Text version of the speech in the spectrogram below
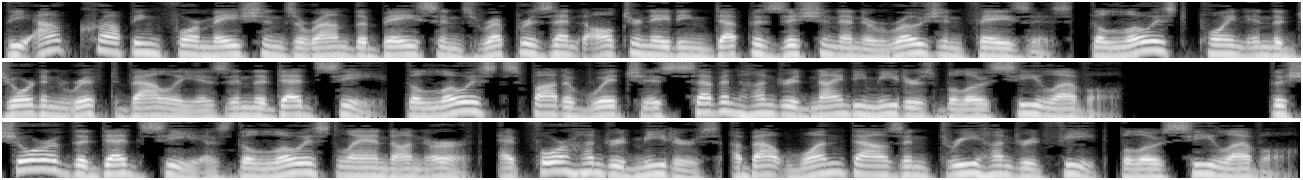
The outcropping formations around the basins represent alternating deposition and erosion phases. The lowest point in the Jordan Rift Valley is in the Dead Sea, the lowest spot of which is 790 meters below sea level. The shore of the Dead Sea is the lowest land on Earth, at 400 meters (about 1,300 feet) below sea level.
